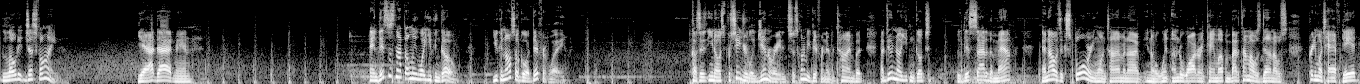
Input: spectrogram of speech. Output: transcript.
loaded just fine. Yeah, I died, man. And this is not the only way you can go. You can also go a different way. Because, it you know, it's procedurally generated, so it's going to be different every time. But I do know you can go to, to this side of the map. And I was exploring one time, and I, you know, went underwater and came up. And by the time I was done, I was pretty much half dead.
